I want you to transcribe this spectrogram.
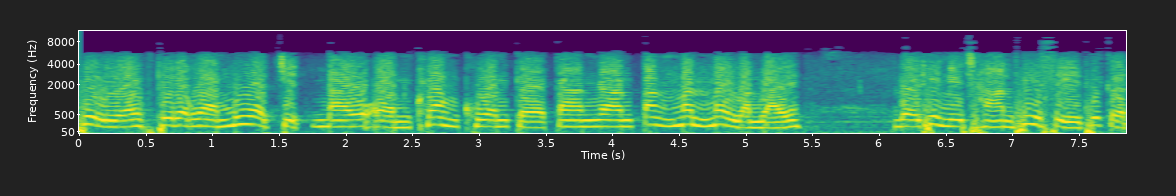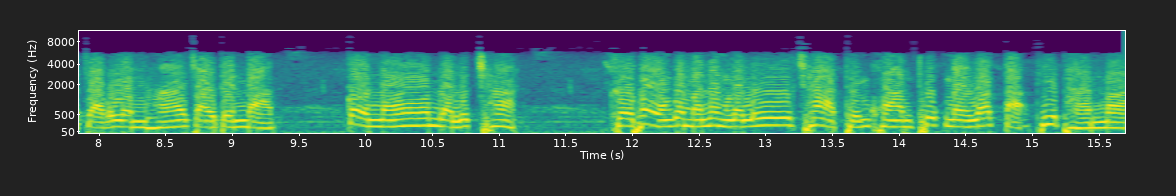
ที่เหลือที่เรียกว่าเมื่อจิตเบาอ่อนคล่องควรแก่การงานตั้งมั่นไม่หวั่นไหว โดยที่มีฌานที่สี่ที่เกิดจากลมหายใจเป็นบาท ก็น้อมระลึกชาติคือพระองค์ก็มานั่งระลึกชาติถึงความทุกข์ในวัฏฏะที่ผ่านมา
